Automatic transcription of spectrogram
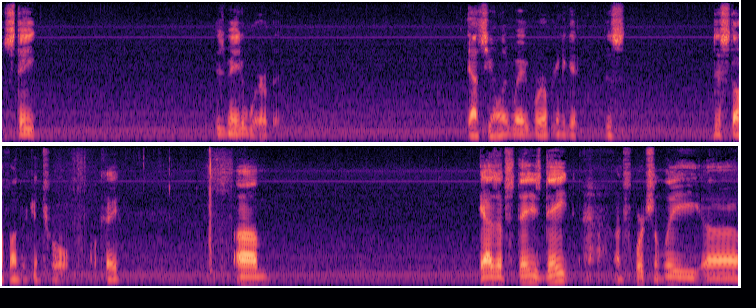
state, is made aware of it. That's the only way we're ever going to get this this stuff under control. Okay. Um, as of today's date, unfortunately, uh,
